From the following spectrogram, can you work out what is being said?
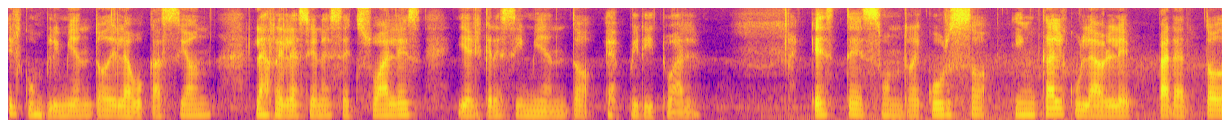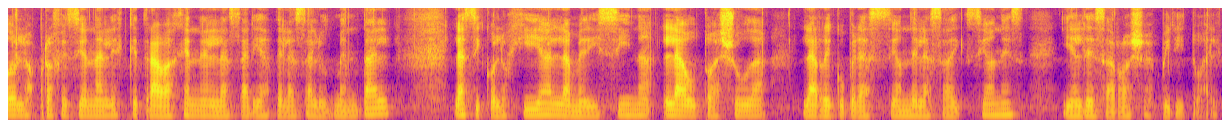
el cumplimiento de la vocación, las relaciones sexuales y el crecimiento espiritual. Este es un recurso incalculable para todos los profesionales que trabajen en las áreas de la salud mental, la psicología, la medicina, la autoayuda, la recuperación de las adicciones y el desarrollo espiritual.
